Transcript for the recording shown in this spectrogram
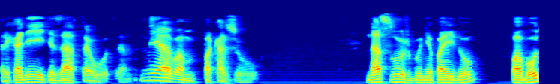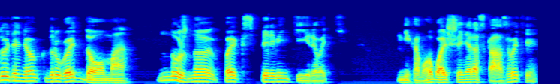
Приходите завтра утром, я вам покажу. На службу не пойду, побуду денек-другой дома. Нужно поэкспериментировать. Никому больше не рассказывайте.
